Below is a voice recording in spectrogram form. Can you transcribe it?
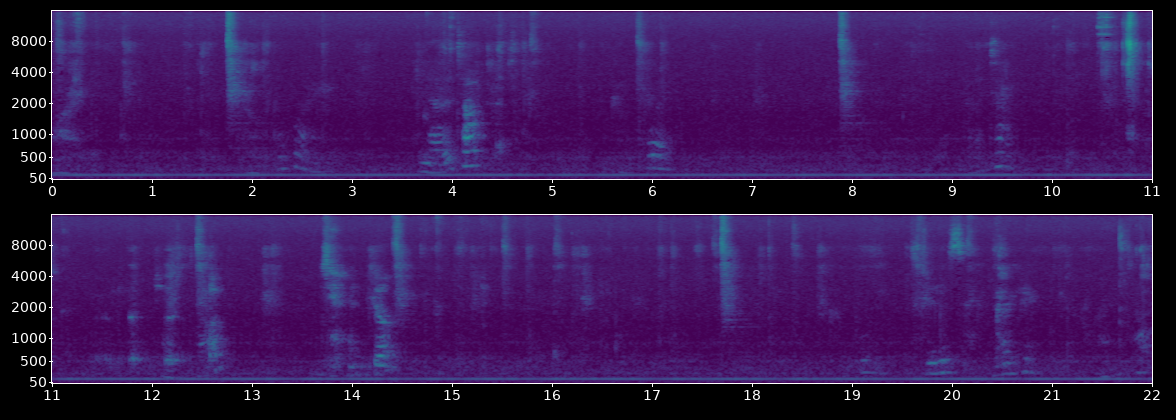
Boy. Good boy. Now the top. Boy. Now the top. Gentle. Gentle. Do this side. Right. On the top.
